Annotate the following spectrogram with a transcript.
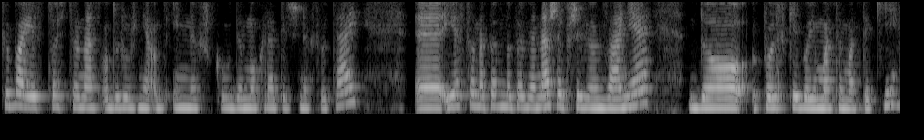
Chyba jest coś, co nas odróżnia od innych szkół demokratycznych tutaj. E, jest to na pewno pewne nasze przywiązanie do polskiego i matematyki.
